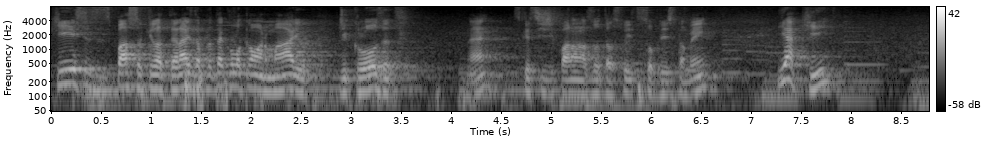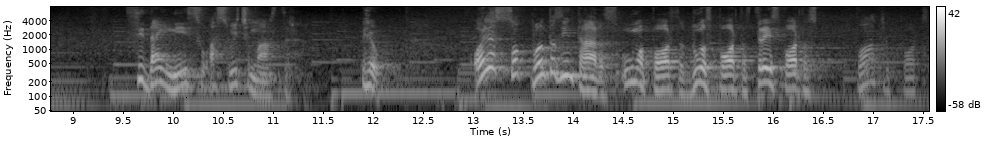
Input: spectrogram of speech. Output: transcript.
Que esses espaços aqui laterais dá para até colocar um armário de closet, né? Esqueci de falar nas outras suítes sobre isso também. E aqui se dá início à suíte master. Meu, olha só quantas entradas: uma porta, duas portas, três portas, quatro portas.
